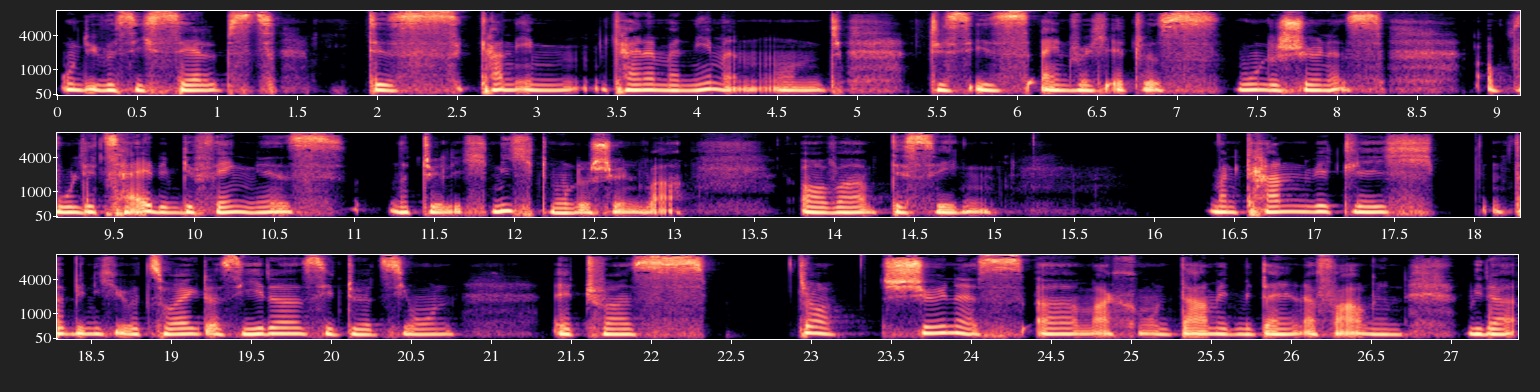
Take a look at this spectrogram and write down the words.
und über sich selbst, das kann ihm keiner mehr nehmen. Und das ist einfach etwas Wunderschönes, obwohl die Zeit im Gefängnis natürlich nicht wunderschön war. Aber deswegen, man kann wirklich, da bin ich überzeugt, aus jeder Situation etwas, ja, Schönes äh, machen und damit mit deinen Erfahrungen wieder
